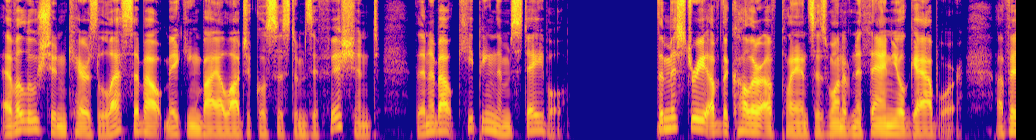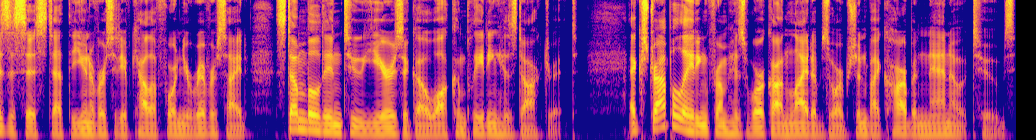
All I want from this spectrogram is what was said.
evolution cares less about making biological systems efficient than about keeping them stable. The mystery of the color of plants is one of Nathaniel Gabor, a physicist at the University of California, Riverside, stumbled into years ago while completing his doctorate. Extrapolating from his work on light absorption by carbon nanotubes,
